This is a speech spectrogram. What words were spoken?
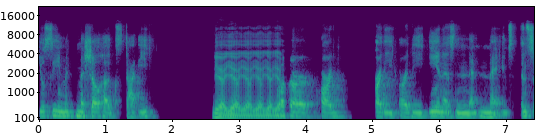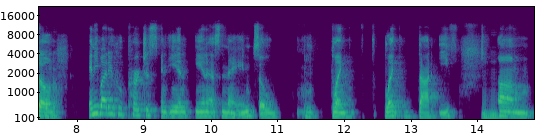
you'll see michellehux.eth Yeah, yeah, yeah, yeah, yeah, yeah. are are are the are the ENS n- names. And so Okay. anybody who purchased an EN, ENS name, so blank blank dot ETH, Mhm. um,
